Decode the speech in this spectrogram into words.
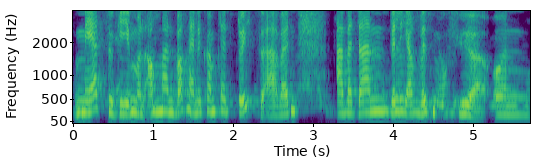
mehr zu geben und auch mal ein Wochenende komplett durchzuarbeiten. Aber dann will ich auch wissen, wofür und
